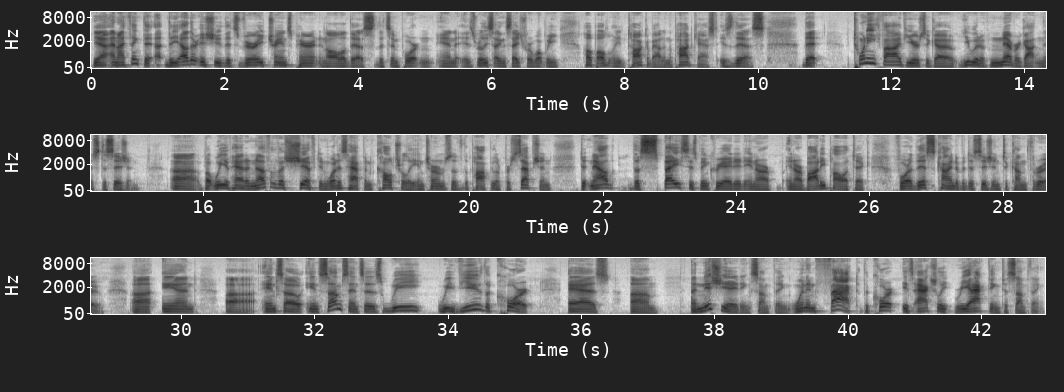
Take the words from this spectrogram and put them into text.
Yeah, and I think that uh, the other issue that's very transparent in all of this, that's important, and is really setting the stage for what we hope ultimately to talk about in the podcast, is this: that 25 years ago, you would have never gotten this decision. Uh, but we have had enough of a shift in what has happened culturally in terms of the popular perception that now the space has been created in our in our body politic for this kind of a decision to come through. Uh, and uh, and so, in some senses, we we view the court as um, initiating something when, in fact, the court is actually reacting to something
